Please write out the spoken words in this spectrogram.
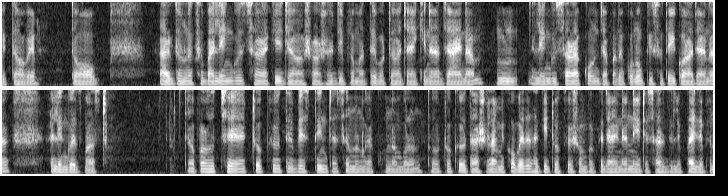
দেখতে হবে। তো আরেকজন লিখছে বাই ল্যাঙ্গুয়েজ ছাড়া কি যা সরাসরি ডিপ্লোমাতে ভর্তি হওয়া যায় কি না যায় না। ল্যাঙ্গুয়েজ ছাড়া কোন জাপানে কোনো কিছুতেই করা যায় না। ল্যাঙ্গুয়েজ মাস্ট তারপর হচ্ছে টোকিওতে বেশ তিনটা সেলমন গাকুর নাম বলুন। তো টোকিওতে আসলে আমি কোবেতে থাকি, টোকিও সম্পর্কে জানি না, নেটে সার্চ দিলে পাই যাবেন।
